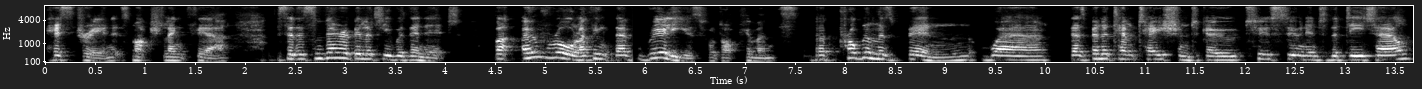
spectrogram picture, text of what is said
history and it's much lengthier so there's some variability within it but overall, I think they're really useful documents. The problem has been where there's been a temptation to go too soon into the detail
